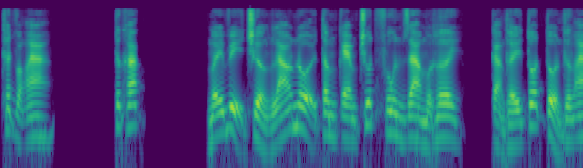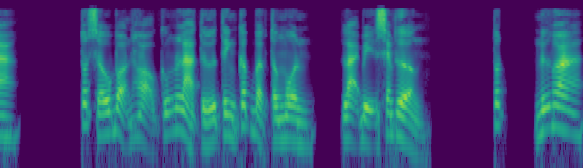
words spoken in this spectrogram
thất vọng a. Tức khắc, mấy vị trưởng lão nội tâm kem chút phun ra một hơi, cảm thấy tốt tổn thương a. Tốt xấu bọn họ cũng là tứ tinh cấp bậc tông môn, lại bị xem thường. Tốt, nữ hoa,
